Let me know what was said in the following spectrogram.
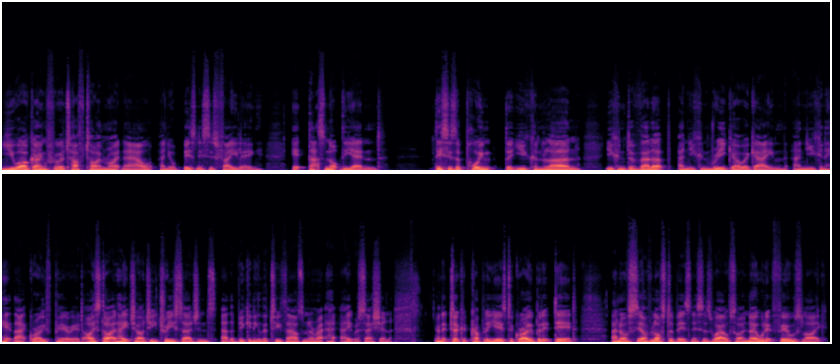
you are going through a tough time right now and your business is failing, it that's not the end this is a point that you can learn, you can develop, and you can re go again, and you can hit that growth period. I started HRG Tree Surgeons at the beginning of the 2008 recession, and it took a couple of years to grow, but it did. And obviously, I've lost a business as well, so I know what it feels like.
